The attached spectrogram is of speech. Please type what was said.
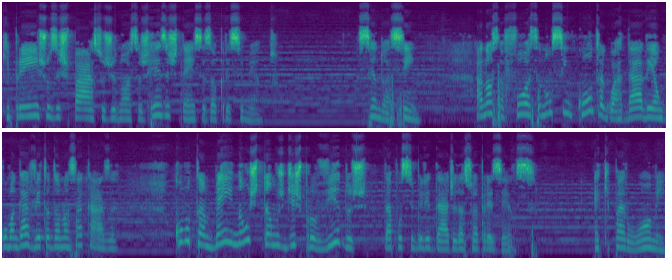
que preenche os espaços de nossas resistências ao crescimento. Sendo assim, a nossa força não se encontra guardada em alguma gaveta da nossa casa, como também não estamos desprovidos da possibilidade da sua presença. É que para o homem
